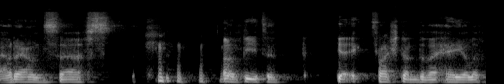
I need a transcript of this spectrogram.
Bow down, serfs. Time for you to get it thrashed under the heel of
